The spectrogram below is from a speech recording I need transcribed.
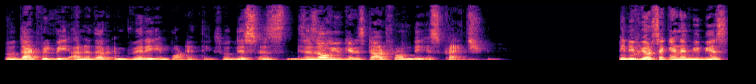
So that will be another very important thing. So this is this is how you can start from the scratch. And if you're second MBBS,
